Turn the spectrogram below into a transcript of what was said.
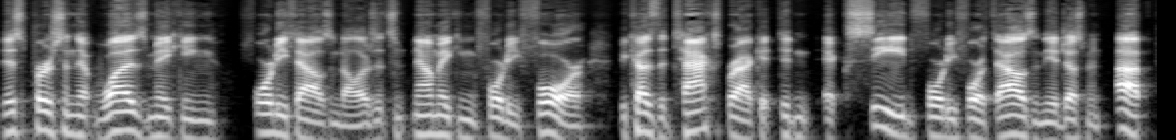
this person that was making $40,000. It's now making 44 because the tax bracket didn't exceed 44,000 the adjustment up.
